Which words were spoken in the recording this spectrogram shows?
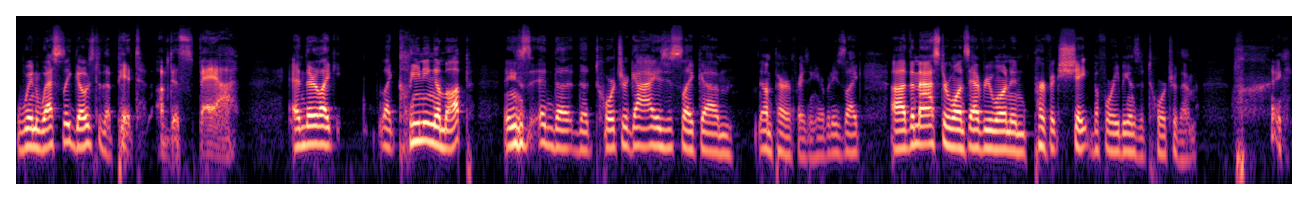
when Westley goes to the pit of despair, and they're like, like cleaning him up, and, and the the torture guy is just like, um, I'm paraphrasing here, but he's like, uh, the master wants everyone in perfect shape before he begins to torture them. like,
